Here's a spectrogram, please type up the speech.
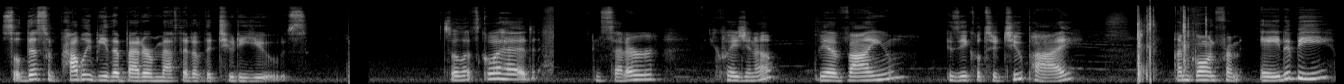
So this would probably be the better method of the two to use. So let's go ahead and set our equation up. We have volume is equal to 2 pi. I'm going from A to B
